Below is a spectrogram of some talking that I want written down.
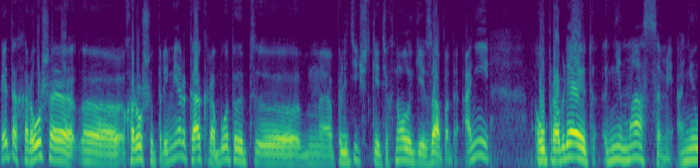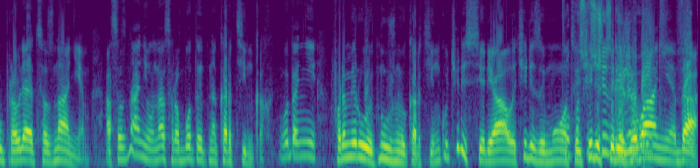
это хорошая, э, хороший пример, как работают э, политические технологии Запада. Они управляют не массами, они управляют сознанием. А сознание у нас работает на картинках. Вот они формируют нужную картинку через сериалы, через эмоции, ну, через, через переживания, да,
